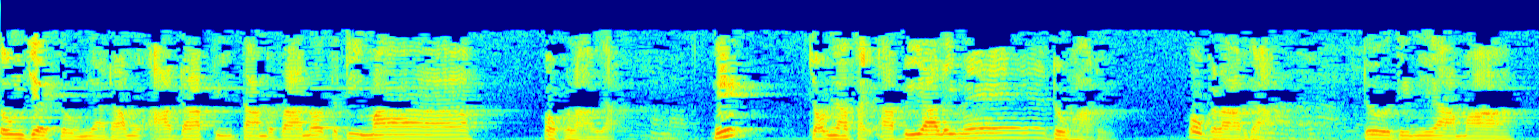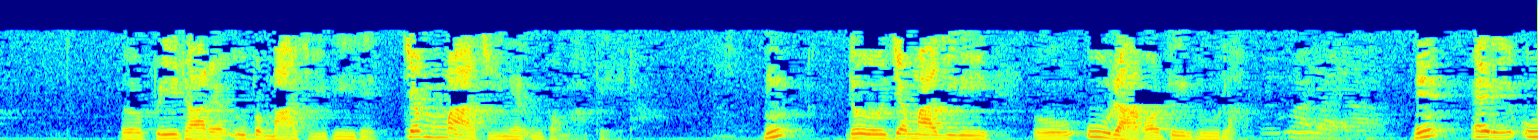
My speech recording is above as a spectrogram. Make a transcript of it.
သုံးချက်သုံးများဒါမှမဟုတ်အာတာပီတံပသာနောတတိမာ ဟုတ်ကလားဗျာဟင်ကြောင်းများဆိုင်အားပေးရလိမ့်မယ်တို့ဟာတွေဟုတ်ကလားဗျာတို့ဒီနေရာမှာဟိုပေးထားတဲ့ဥပမာကြီးပြီးတယ်ကျမကြီးနဲ့ဥပမာပေးတာဟင်တို့ကျမကြီးတွေဟိုဥတာဟောတွေ့ဘူးလားဟင်အဲ့ဒီဥ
